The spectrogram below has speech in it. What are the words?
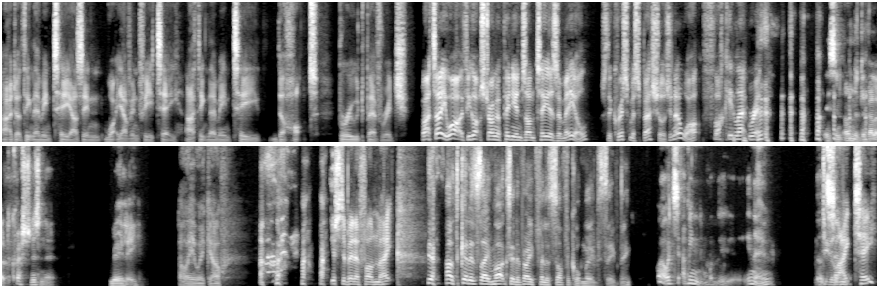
I don't think they mean tea as in what you're having for your tea. I think they mean tea, the hot brewed beverage. But I tell you what, if you've got strong opinions on tea as a meal, it's the Christmas special. Do you know what? Fucking let rip. It's an underdeveloped question, isn't it? Really? oh, here we go. Just a bit of fun, mate. Yeah, I was going to say, Mark's in a very philosophical mood this evening. Well, it's, I mean, you know. Do you like tea?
